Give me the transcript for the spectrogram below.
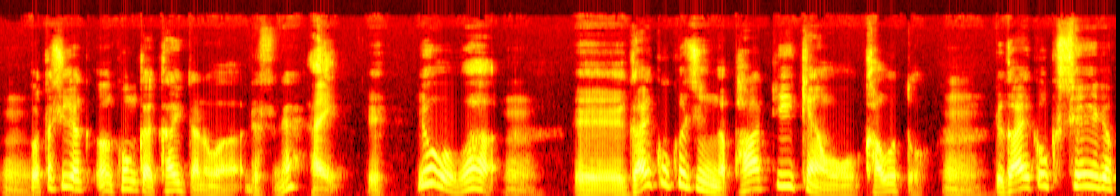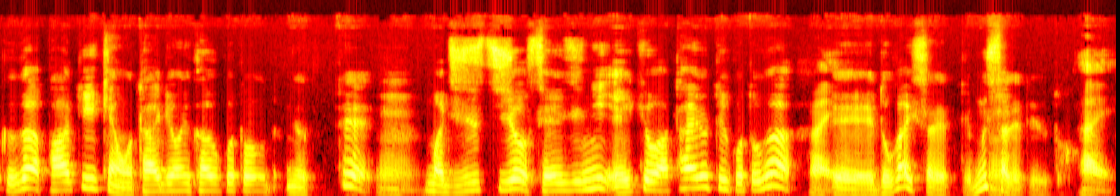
うん。私が今回書いたのはですね、はい。え要は、うん。えー外国人がパーティー券を買うと。うん。で外国勢力がパーティー券を大量に買うことによって、うん。まあ事実上政治に影響を与えるということが、はい。えー度外視されて、無視されていると。はい。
